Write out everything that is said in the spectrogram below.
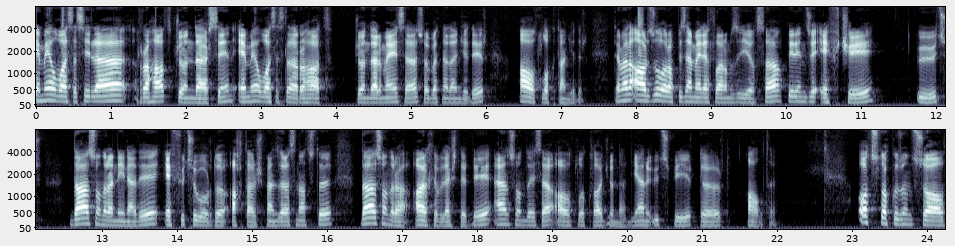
email vasitəsilə rahat göndərsin. Email vasitəsilə rahat göndərməyə isə söhbət nədən gedir? Outlook-dan gedir. Deməli, arzu olaraq biz əməliyyatlarımızı yığsaq, birinci F2, 3, daha sonra neynədi? F3-ü vurdu, axtarış pəncərəsini açdı, daha sonra arxivləşdirdi, ən sonda isə Outlook-la göndərdi. Yəni 3, 1, 4, 6. 39-cu sual.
